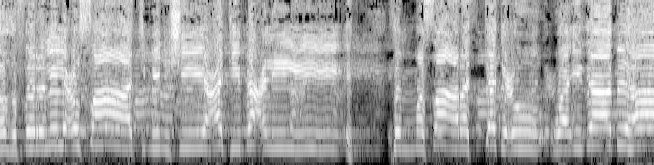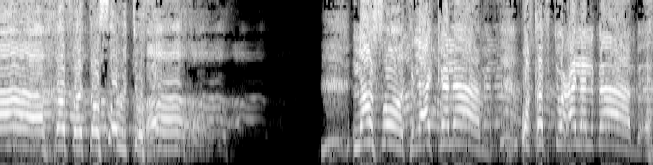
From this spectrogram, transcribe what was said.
اغفر للعصاة من شيعة بعلي. ثم صارت تدعو وإذا بها خفت صوتها. لا صوت لا كلام. وقفت على الباب.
